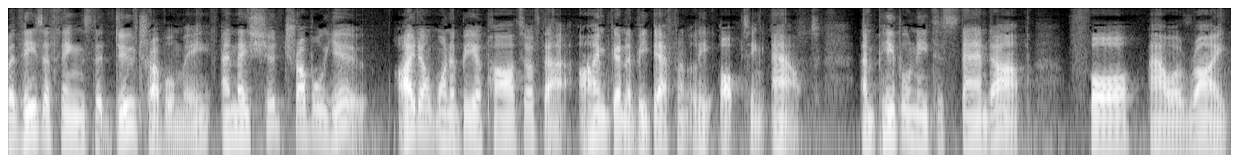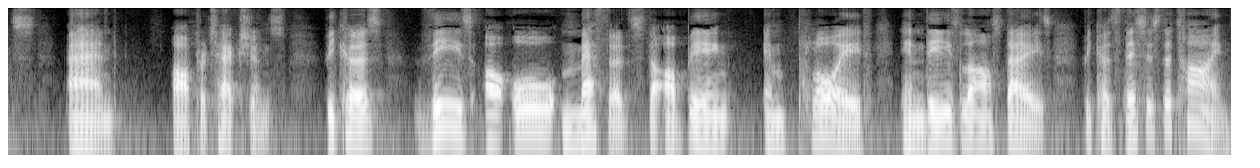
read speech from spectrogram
But these are things that do trouble me, and they should trouble you. I don't want to be a part of that. I'm going to be definitely opting out. And people need to stand up for our rights and our protections because these are all methods that are being employed in these last days because this is the time,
